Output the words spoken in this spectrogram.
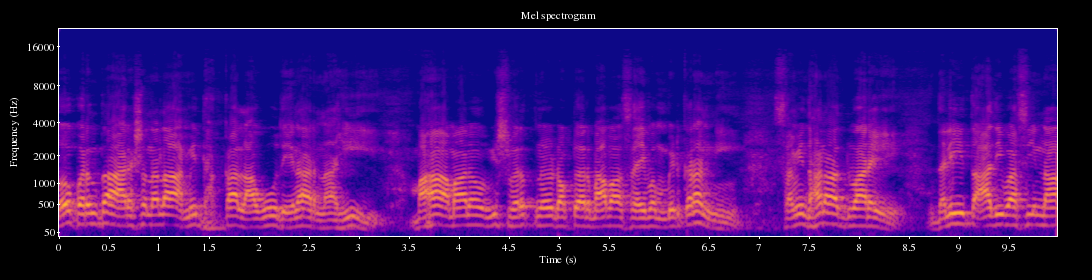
तोपर्यंत आरक्षणाला आम्ही धक्का लागू देणार नाही. महामानव विश्वरत्न डॉक्टर बाबासाहेब आंबेडकरांनी संविधानाद्वारे दलित आदिवासींना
